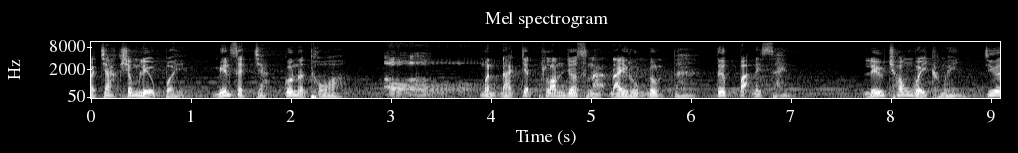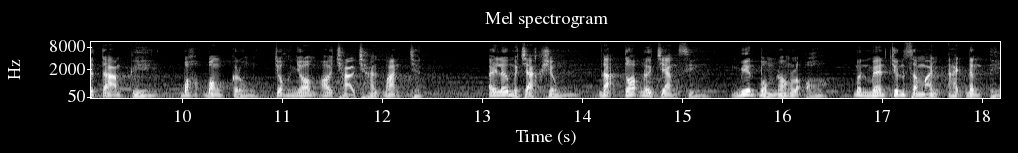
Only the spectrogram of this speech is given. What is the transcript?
ម្ចាស់ខ្ញុំលាវបៃមានសច្ចៈគុណធម៌អូមិនដាច់ចិត្តប្លន់យកស្នាដៃរួមដូនតាទើបបដិសេធលាវឆុងវ័យក្មេងជឿតាមគេបោះបង់ក្រុងចុះញោមឲ្យឆាវឆាវបានចិត្តឥឡូវម្ចាស់ខ្ញុំដាក់តបនៅជាងសៀងមានបំណងល្អ មិនមែនជនសាមញ្ញអាចដឹងទេ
